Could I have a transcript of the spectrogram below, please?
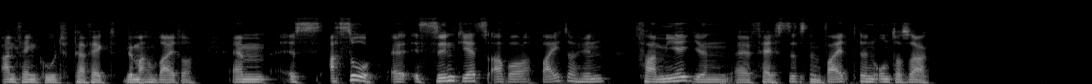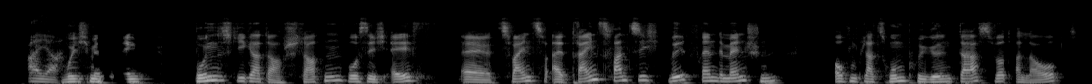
anfängt gut, perfekt. Wir machen weiter. Ähm, es, ach so, äh, es sind jetzt aber weiterhin Familienfeste, sind weiterhin untersagt. Ah ja. Wo ich mir denke, Bundesliga darf starten, wo sich elf, äh, 22, äh, 23 wildfremde Menschen auf dem Platz rumprügeln, das wird erlaubt.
